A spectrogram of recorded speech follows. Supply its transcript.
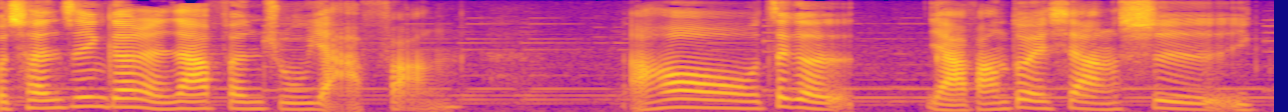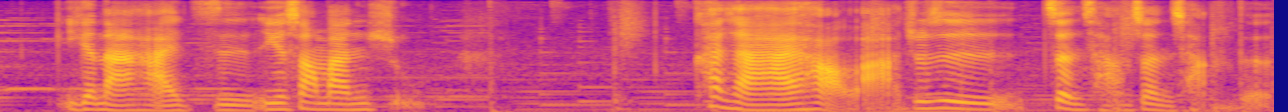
我曾经跟人家分租雅房，然后这个雅房对象是一一个男孩子，一个上班族，看起来还好啦，就是正常正常的。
